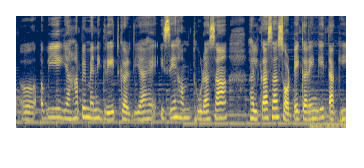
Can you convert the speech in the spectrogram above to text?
अब ये यहाँ पे मैंने ग्रेट कर दिया है। इसे हम थोड़ा सा, हल्का सा सोटे करेंगे ताकि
